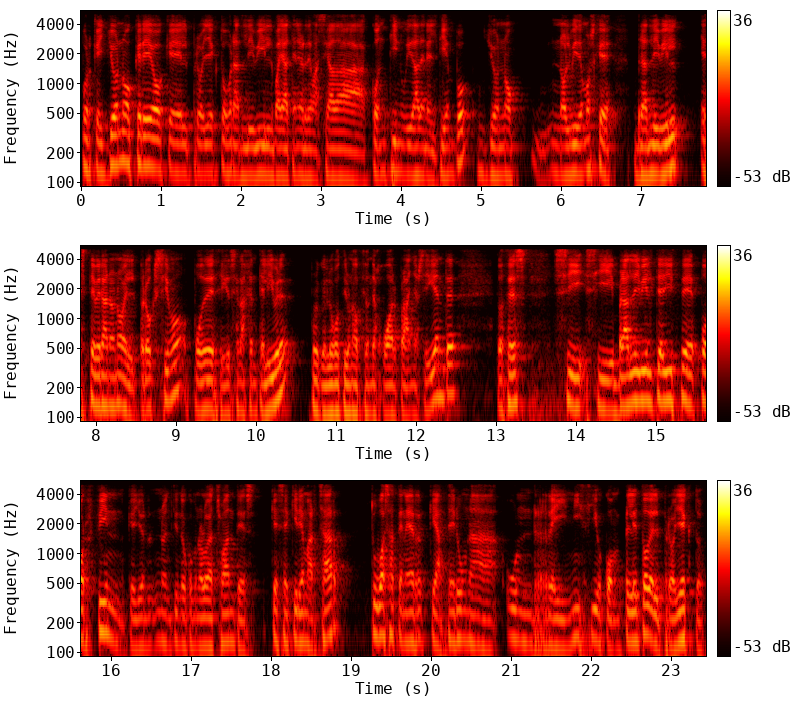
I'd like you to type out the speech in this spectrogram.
porque yo no creo que el proyecto Bradley Bill vaya a tener demasiada continuidad en el tiempo. Yo no, no olvidemos que Bradley Bill, este verano no, el próximo, puede decidirse la gente libre, porque luego tiene una opción de jugar para el año siguiente. Entonces, si, si Bradley te dice por fin, que yo no entiendo cómo no lo ha hecho antes, que se quiere marchar, tú vas a tener que hacer un reinicio completo del proyecto.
